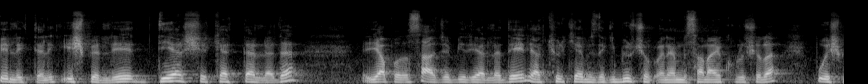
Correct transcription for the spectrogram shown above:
birliktelik, işbirliği diğer şirketlerle de yapılır. Sadece bir yerle değil. Yani Türkiye'mizdeki birçok önemli sanayi kuruluşuyla bu işbirliği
